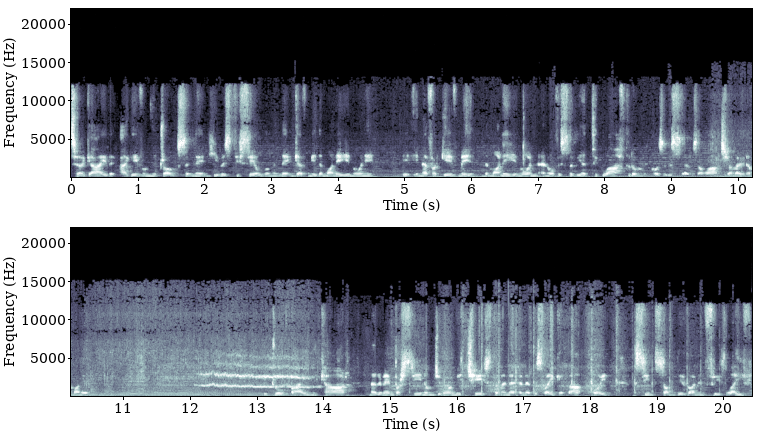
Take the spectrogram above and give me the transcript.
to a guy that I gave him the drugs and then he was to sell them and then give me the money, you know, and he, he never gave me the money, you know, and, and obviously we had to go after him because it was it was a large amount of money. We drove by in the car and I remember seeing him, you know, and we chased him and it, and it was like at that point I seen somebody running for his life.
